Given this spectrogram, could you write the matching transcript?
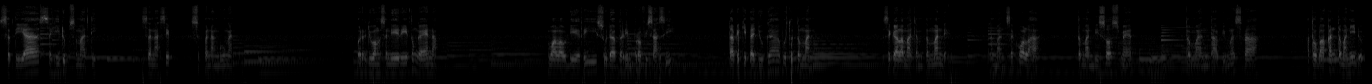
Setia sehidup semati, senasib sepenanggungan. Berjuang sendiri itu nggak enak walau diri sudah berimprovisasi, tapi kita juga butuh teman. Segala macam teman deh. Teman sekolah, teman di sosmed, teman tapi mesra, atau bahkan teman hidup.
